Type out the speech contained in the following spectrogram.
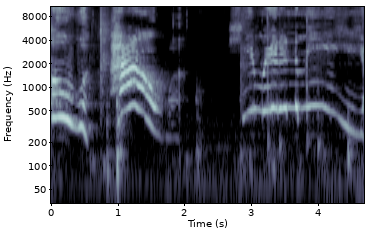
No! How? He ran into me.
